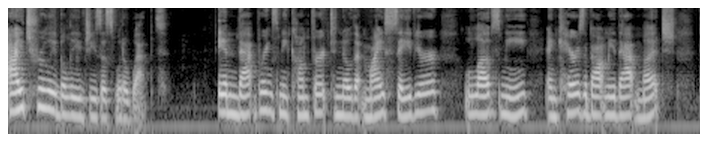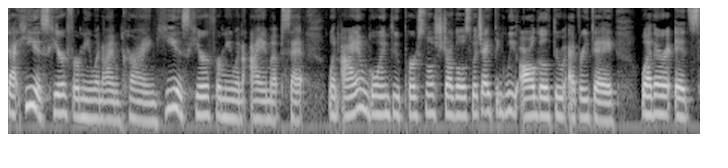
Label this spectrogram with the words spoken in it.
I truly believe Jesus would have wept. And that brings me comfort to know that my Savior loves me and cares about me that much that He is here for me when I'm crying. He is here for me when I am upset, when I am going through personal struggles, which I think we all go through every day, whether it's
